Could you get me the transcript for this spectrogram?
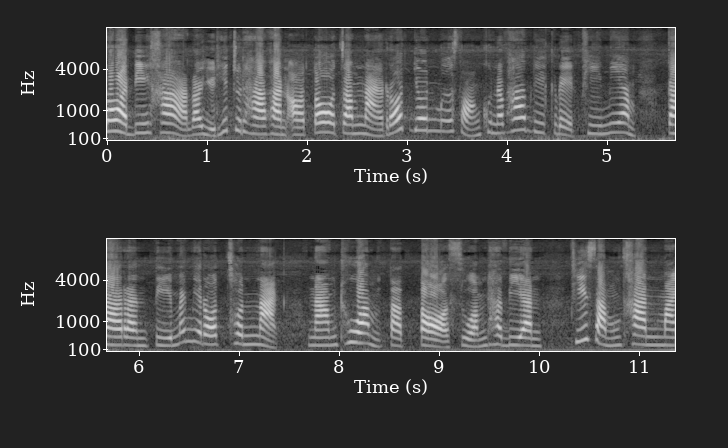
สวัสดีค่ะ เราอยู่ที่จุฑาพันธ์ออโต้จำหน่ายรถยนต์มือสองคุณภาพดีเกรดพรีเมียม การันตีไม่มีรถชนหนัก น้ำท่วม ตัดต่อสวมทะเบียน ที่สำคัญไม่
